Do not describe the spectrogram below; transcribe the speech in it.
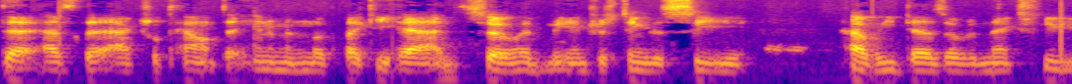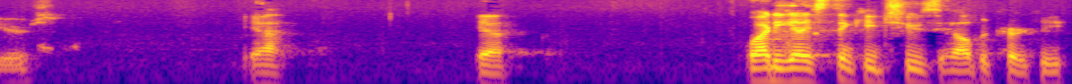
that has the actual talent that Henneman looked like he had. So it'd be interesting to see how he does over the next few years. Yeah, yeah. Why do you guys think he'd choose Albuquerque?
